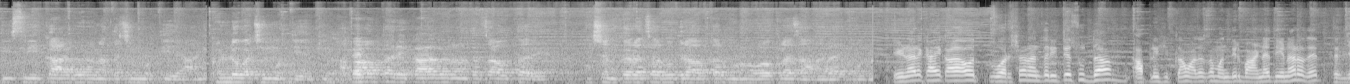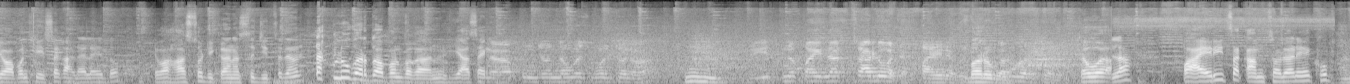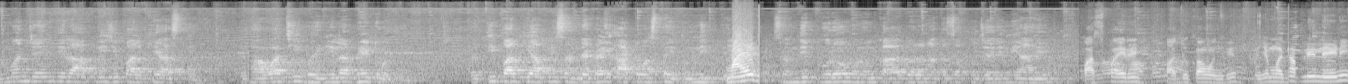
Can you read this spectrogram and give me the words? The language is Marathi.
ती श्री काळभैरवनाथाची मूर्ती आहे आणि खंडोबाची मूर्ती आहे. की हा अवतार आहे काळभैरवनाथाचा अवतार आहे. हा शंकराचा रुद्र अवतार म्हणून ओळखला जाणार आहे. येणारे काही काळात वर्षानंतर इथे सुद्धा आपले शीतला माताचं मंदिर बांधण्यात येणारच आहेत. तर जेव्हा आपण केस काढायला येतो तेव्हा हाच तो ठिकाण असतं जिथं त्यांना टकलू करतो आपण बघा. आपण जो नवस बोलतो ना इथनं पहिला चालू होता पायऱ्या. बरोबर. तर वर- पायरीचं काम चालू आहे आणि हे खूप हनुमान जयंतीला आपली जी पालखी असते भावाची बहिणीला भेट होते. तर ती पालखी आपली संध्याकाळी आठ वाजता इथून निघते. माहेर संदीप गुरव म्हणून काळभैरवनाथाचा पुजारी मी आहे. पाच पायरी पादुका मंदिर. म्हणजे मध्ये आपली लेणी.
